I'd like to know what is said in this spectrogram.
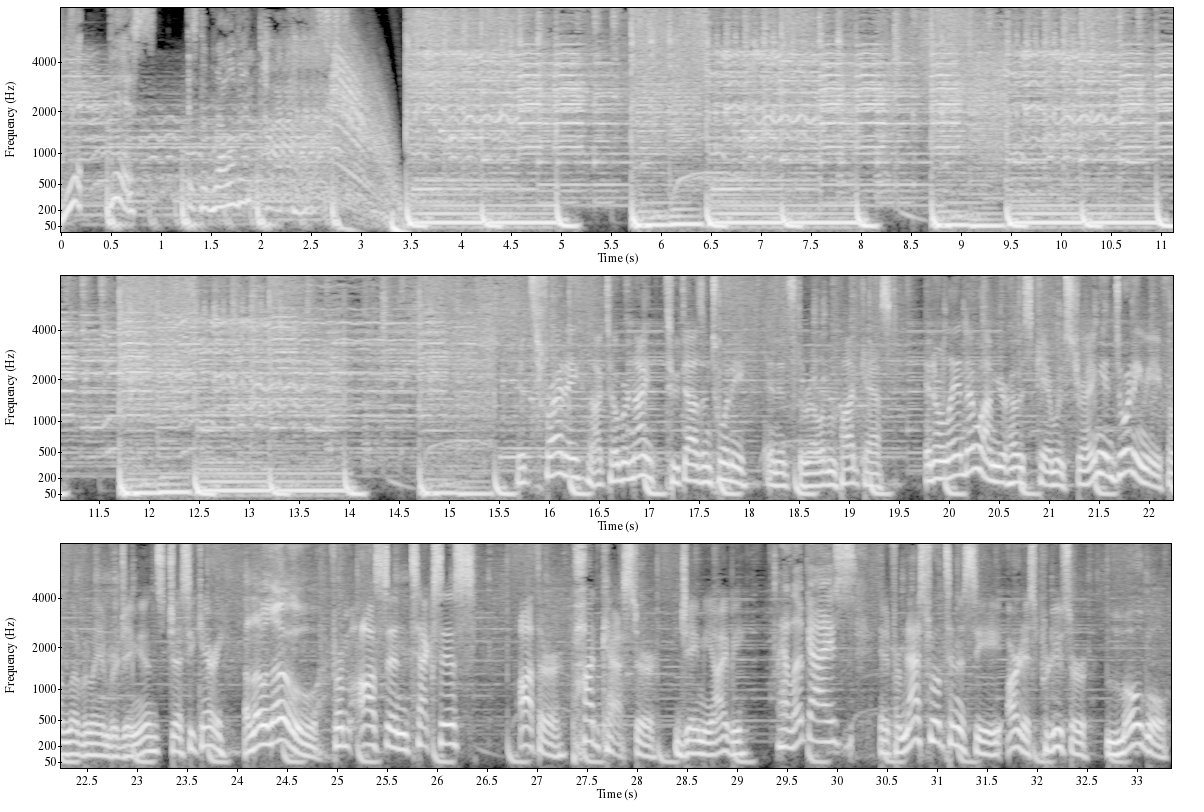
This is the Relevant Podcast. It's Friday, October 9th, 2020, and it's the Relevant Podcast. In Orlando, I'm your host, Cameron Strang, and joining me from Loverland, Virginia, is Jesse Carey. Hello, hello. From Austin, Texas, author, podcaster, Jamie Ivey. Hello, guys. And from Nashville, Tennessee, artist, producer, mogul,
